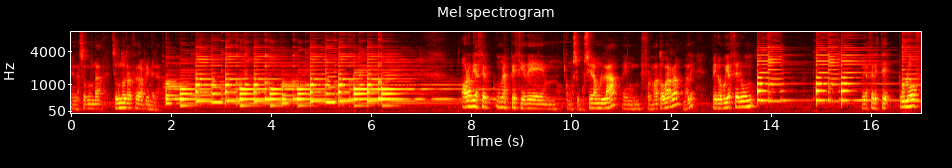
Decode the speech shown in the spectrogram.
en la segunda, segundo traste de la primera. Ahora voy a hacer una especie de, como si pusiera un La en formato barra, ¿vale? Pero voy a hacer un voy a hacer este pull-off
